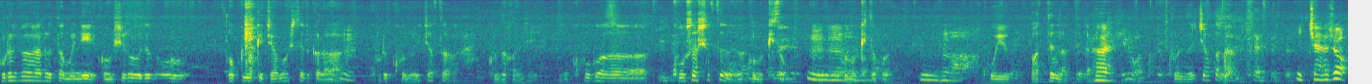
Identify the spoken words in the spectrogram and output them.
これがあるためにこう後ろで奥行き邪魔してるから、ん。これこう抜いちゃったわ。こんな感じ。でここが交差しちゃってるんだよねこの木と、うんうん。うんこの木とこうんうん。こういうバッテンになってるから、はい。これ抜いちゃおうかな。行っちゃいましょ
